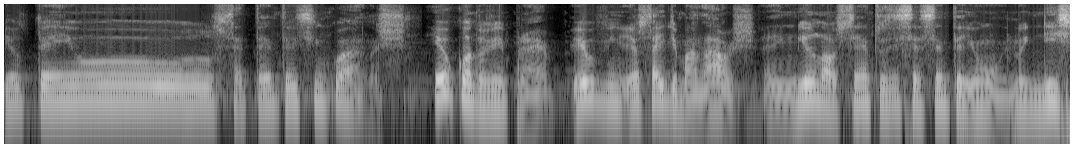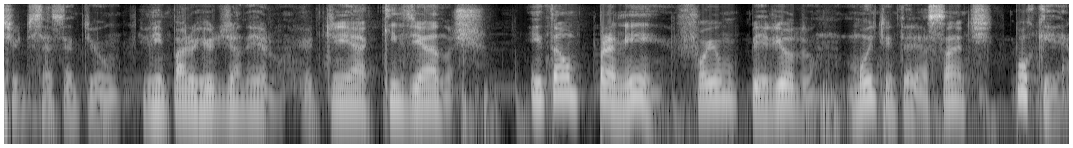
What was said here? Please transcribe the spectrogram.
Eu tenho 75 anos. Eu quando vim para eu vim, eu saí de Manaus em 1961, no início de 61, e vim para o Rio de Janeiro. Eu tinha 15 anos. Então, para mim, foi um período muito interessante. Por quê?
